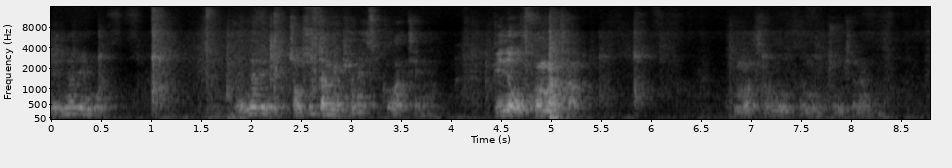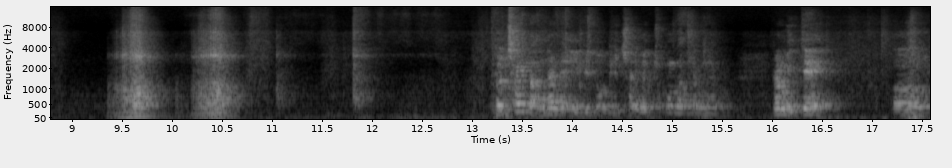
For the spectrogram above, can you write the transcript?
옛날에 뭐 옛날에 점수 따면 편했을 것 같아요. B는 5,3 5,3이니까 뭐좀 전화. 별 차이도 안 나네. A, B 높이 차이가 조금밖에 안 나요. 그럼 이때 어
